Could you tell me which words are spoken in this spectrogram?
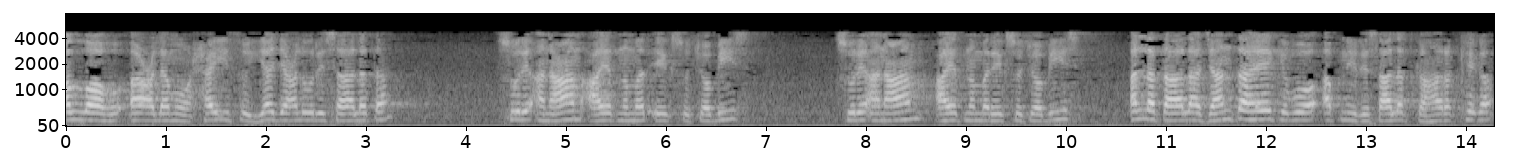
अल्लाह आलम यजालू रिसालता। सूर्य अनाम, आयत नंबर 124 सूर्य अनाम, आयत नंबर 124 अल्लाह ताला जानता है कि वो अपनी रिसालत कहाँ रखेगा।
